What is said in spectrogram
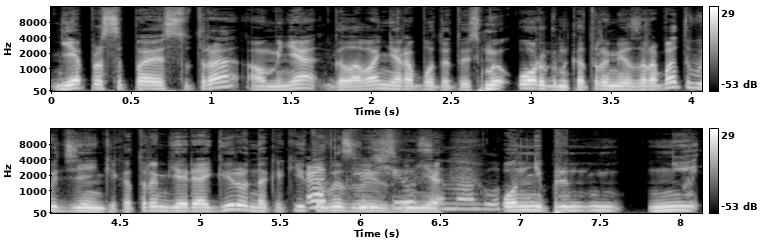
Я просыпаюсь с утра, а у меня голова не работает. То есть мой орган, которым я зарабатываю деньги, которым я реагирую на какие-то вызовы извне, он не, при, не,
